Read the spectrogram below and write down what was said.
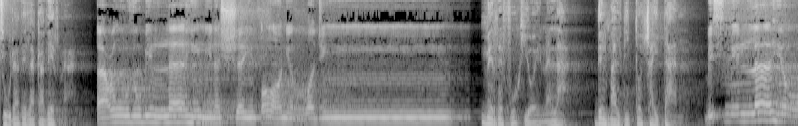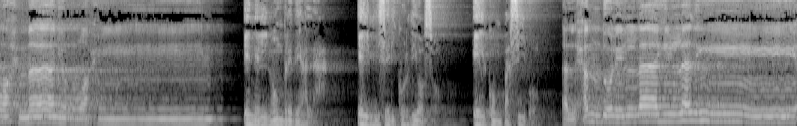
Sura de la caverna. Me refugio en Alá del maldito Shaitán. En el nombre de Alá, el misericordioso, el compasivo. الحمد لله الذي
